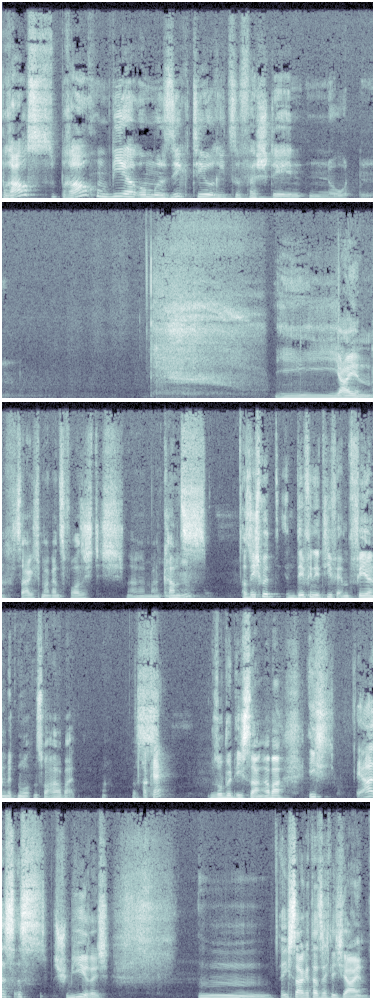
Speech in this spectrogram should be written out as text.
Brauchst, brauchen wir, um Musiktheorie zu verstehen, Noten? Jein, sage ich mal ganz vorsichtig. Ne? Man kann es, also ich würde definitiv empfehlen, mit Noten zu arbeiten. Das, Okay? So würde ich sagen. Aber ich, ja, es ist schwierig. Hm, Ich sage tatsächlich Jein.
